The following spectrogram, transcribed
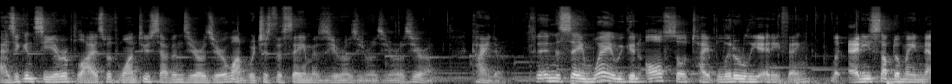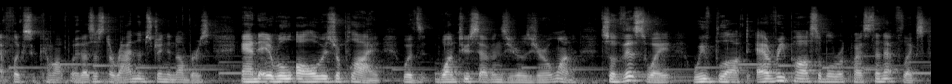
as you can see, it replies with 127001, which is the same as 0000 kind of. In the same way, we can also type literally anything, like any subdomain Netflix could come up with. That's just a random string of numbers, and it will always reply with 127001. So this way, we've blocked every possible request to Netflix,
